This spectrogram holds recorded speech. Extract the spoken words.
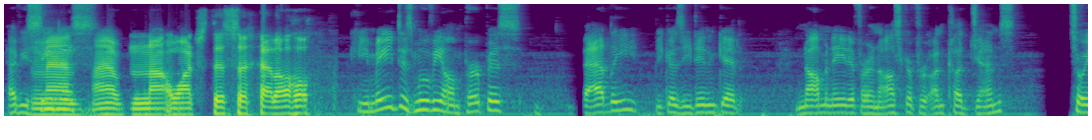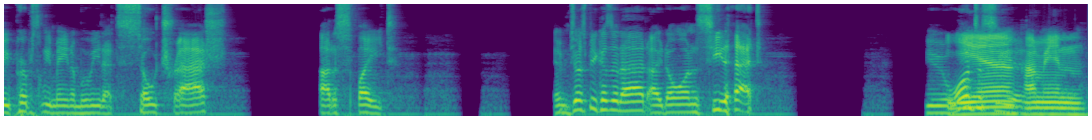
Have you seen Man, this? I have not watched this at all. He made this movie on purpose badly because he didn't get nominated for an Oscar for Uncut Gems. So he purposely made a movie that's so trash out of spite. And just because of that, I don't want to see that. You want yeah, to see it. Yeah, I mean,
